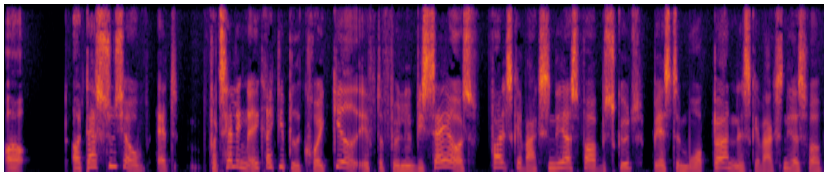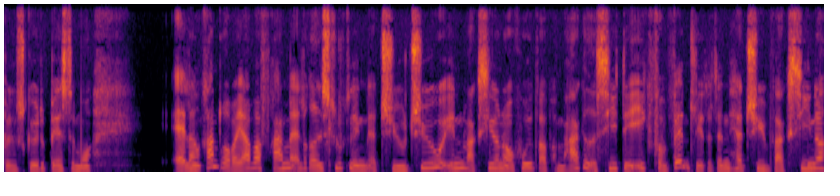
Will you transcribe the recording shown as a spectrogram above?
og, og der synes jeg jo, at fortællingen er ikke rigtig blevet korrigeret efterfølgende. Vi sagde også, at folk skal vaccineres for at beskytte bedstemor, børnene skal vaccineres for at beskytte bedstemor. Allan Randrup og jeg var fremme allerede i slutningen af 2020, inden vaccinerne overhovedet var på markedet, og sige, at det er ikke forventeligt, at den her type vacciner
